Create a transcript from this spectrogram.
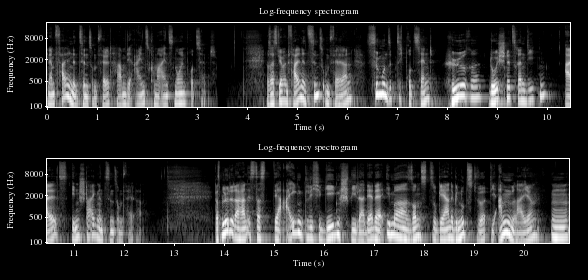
in einem fallenden Zinsumfeld haben wir 1,19 Prozent. Das heißt, wir haben in fallenden Zinsumfeldern 75 Prozent höhere Durchschnittsrenditen als in steigenden Zinsumfeldern. Das Blöde daran ist, dass der eigentliche Gegenspieler, der, der immer sonst so gerne genutzt wird, die Anleihe, mh,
